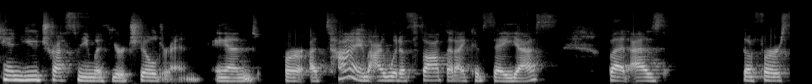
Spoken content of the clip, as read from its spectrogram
can you trust me with your children? And for a time, I would have thought that I could say yes. But as the first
